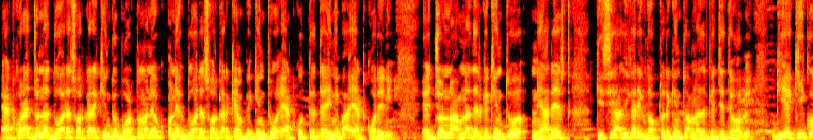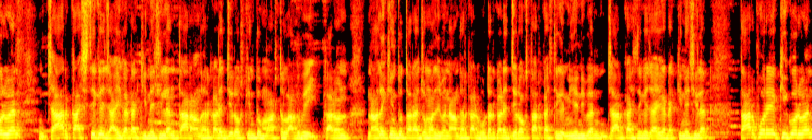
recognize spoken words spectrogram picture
অ্যাড করার জন্য দুয়ারে সরকারে কিন্তু বর্তমানে অনেক দুয়ারে সরকার ক্যাম্পে কিন্তু অ্যাড করতে দেয়নি বা অ্যাড করেনি। এর জন্য আপনাদেরকে কিন্তু নিয়ারেস্ট কৃষি আধিকারিক দপ্তরে কিন্তু আপনাদেরকে যেতে হবে। গিয়ে কি করবেন? যার কাছ থেকে জায়গাটা কিনেছিলেন তার আধার কার্ডের জেরক্স কিন্তু মাস্ট লাগবেই। কারণ নাহলে কিন্তু তারা জমা নেবেন আধার কার্ড, ভোটার কার্ডের জেরক্স তার কাছ থেকে নিয়ে নেবেন, যার কাছ থেকে জায়গাটা কিনেছিলেন। তারপরে কি করবেন?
